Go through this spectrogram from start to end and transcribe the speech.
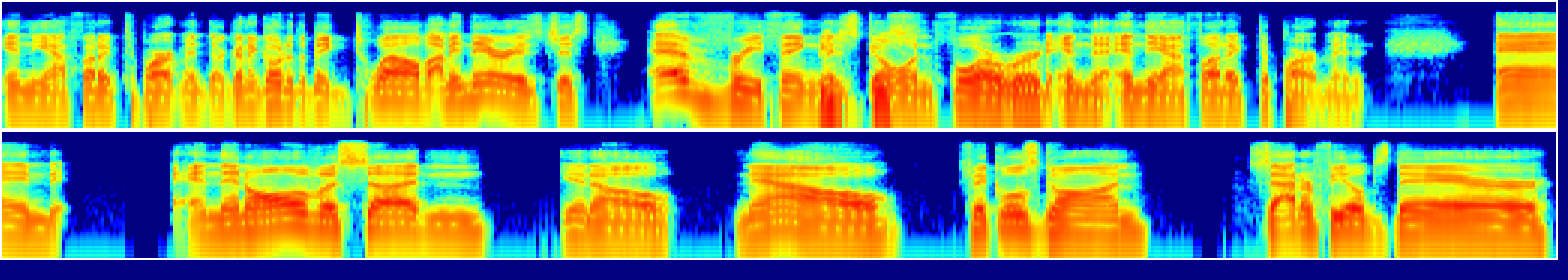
in the athletic department. They're going to go to the Big 12. I mean, there is just everything is going forward in the in the athletic department. And and then all of a sudden, you know, now Fickell's gone, Satterfield's there,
